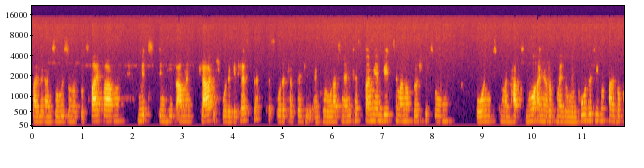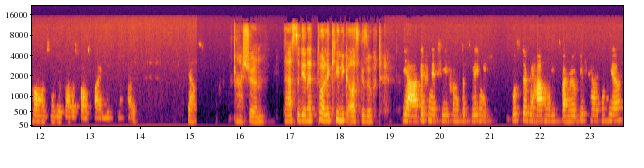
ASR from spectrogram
weil wir dann sowieso nur zu zweit waren mit den Hebammen. Klar, ich wurde getestet. Es wurde tatsächlich ein Corona-Schnelltest bei mir im Bildzimmer noch durchgezogen. Und man hat nur eine Rückmeldung im positiven Fall bekommen und zum Glück war das bei uns beiden nicht der Fall. Ja. Ah, schön. Da hast du dir eine tolle Klinik ausgesucht. Ja, definitiv. Und deswegen, ich wusste, wir haben die zwei Möglichkeiten hier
